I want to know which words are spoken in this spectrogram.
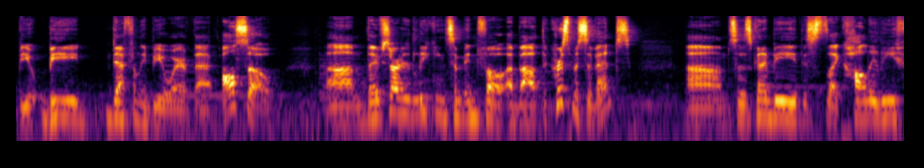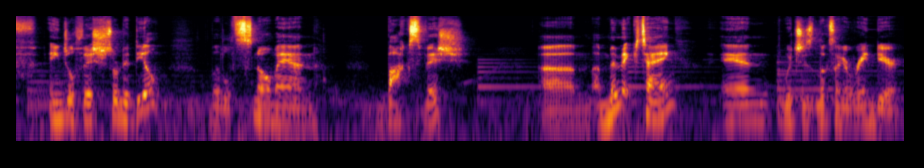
be, be definitely be aware of that. Also, um, they've started leaking some info about the Christmas event. Um, so there's gonna be this like holly leaf angelfish sort of deal, little snowman boxfish, um, a mimic tang, and which is looks like a reindeer,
